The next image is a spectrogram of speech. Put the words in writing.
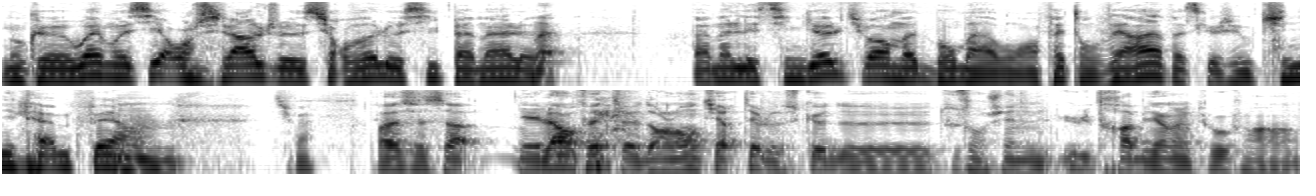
donc euh, ouais moi aussi en général je survole aussi pas mal euh, Ouais. pas mal les singles tu vois en mode bon bah bon, en fait on verra parce que j'ai aucune idée à me faire hein, Mm. Tu vois Ouais, c'est ça. Et là, en fait, dans l'entièreté, le Scud, euh, tout s'enchaîne ultra bien et tout. Enfin,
